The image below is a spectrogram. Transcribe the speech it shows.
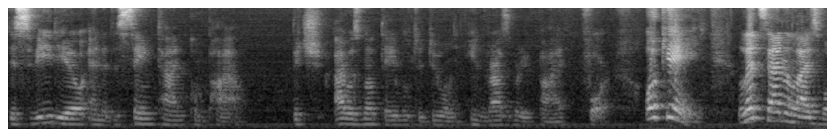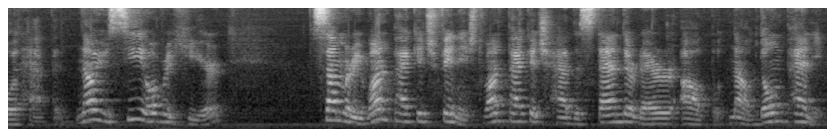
this video and at the same time compile which I was not able to do on, in Raspberry Pi 4. Okay, let's analyze what happened. Now you see over here, summary, one package finished, one package had the standard error output. Now don't panic.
